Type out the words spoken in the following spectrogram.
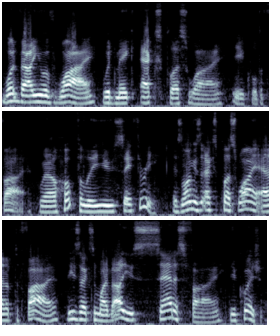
what value of y would make x plus y equal to 5? Well, hopefully you say 3. As long as x plus y add up to 5, these x and y values satisfy the equation.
